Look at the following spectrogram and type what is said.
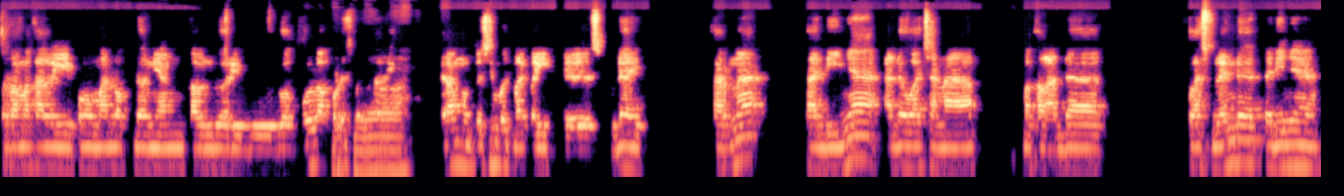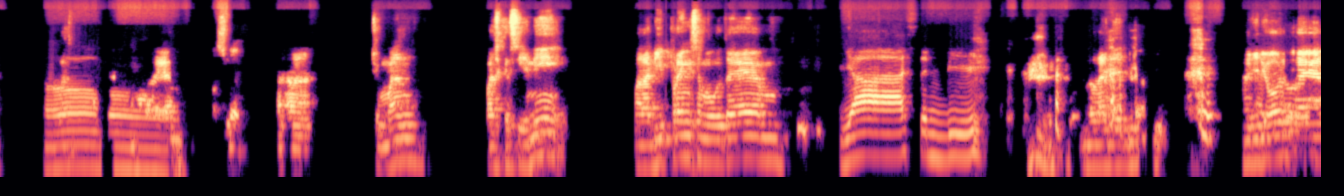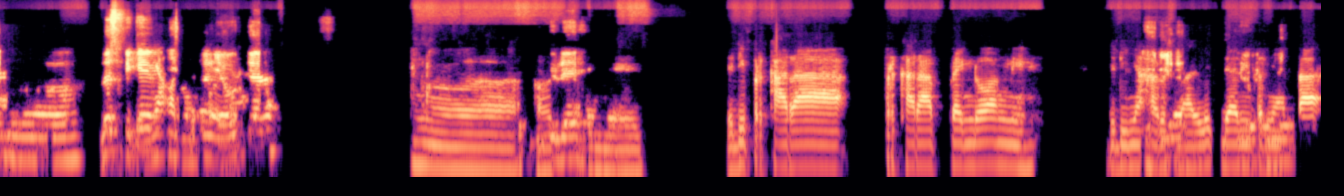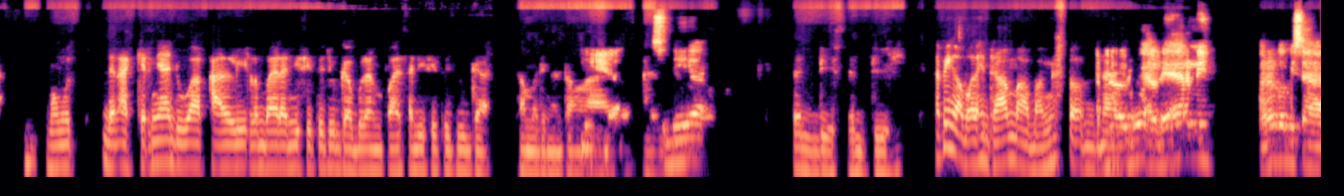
Pertama kali pengumuman lockdown yang tahun 2020 aku udah. Betul. Sekarang mutusin buat balik lagi ke Sepudai karena tadinya ada wacana bakal ada kelas blended tadinya. Oh, Ya, Maksudnya Nah, cuman pas ke sini malah di prank sama UTM ya sedih. malah jadi malah jadi online. Terus pikir ya udah Oh, gitu Oke. Jadi perkara perkara prank doang nih. Jadinya harus Iya. balik dan Iya. ternyata memut dan akhirnya dua kali lebaran di situ juga bulan puasa di situ juga sama dengan tahun lalu. sedih ya. Sedih sedih. Tapi nggak boleh drama bang, stop Padahal gue LDR nih. Padahal gue bisa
